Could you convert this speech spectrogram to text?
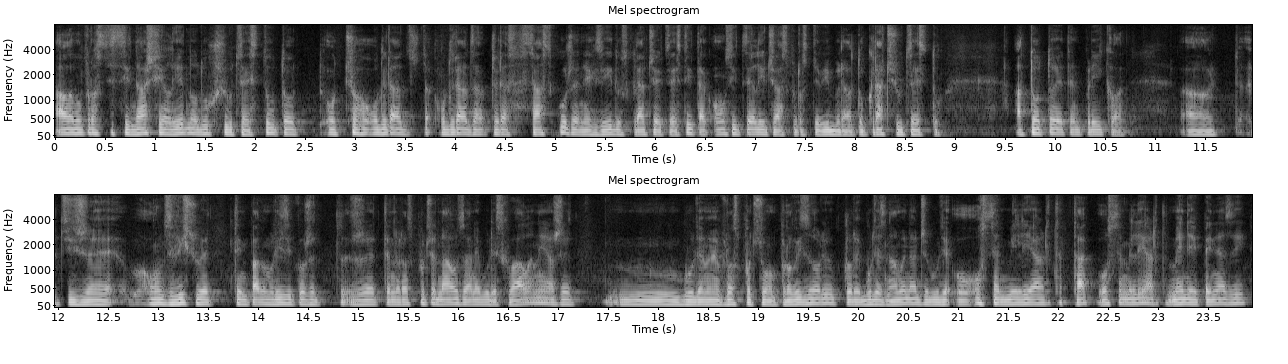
alebo proste si našiel jednoduchšiu cestu, to, od čoho odrádza, odrádza teraz Sasku, že nech zídu z kratšej cesty, tak on si celý čas proste vyberá tú kratšiu cestu. A toto je ten príklad. Čiže on zvyšuje tým pádom riziko, že, že ten rozpočet naozaj nebude schválený a že mm, budeme v rozpočtovom provizóriu, ktoré bude znamenať, že bude o 8 miliard, tak, 8 miliard menej peňazí,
